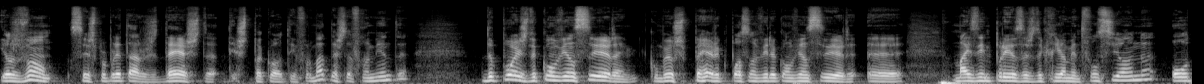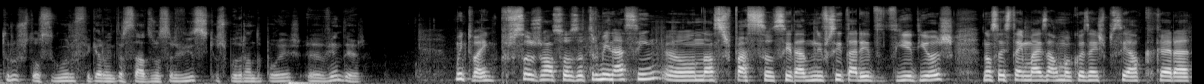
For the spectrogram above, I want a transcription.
Eles vão ser os proprietários desta, deste pacote em formato, desta ferramenta, depois de convencerem, como eu espero que possam vir a convencer uh, mais empresas de que realmente funciona, outros, estou seguro, ficaram interessados no serviço que eles poderão depois uh, vender. Muito bem, professor João Sousa, termina assim o nosso espaço Cidade Universitária do dia de hoje. Não sei se tem mais alguma coisa em especial que queira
